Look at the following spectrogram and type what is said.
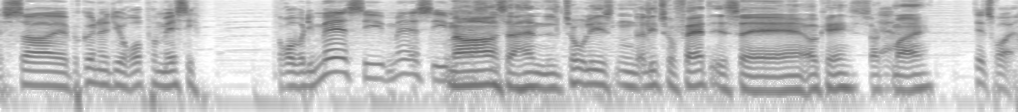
så øh, begynder de at råbe på Messi. Så råber de Messi, Messi, Nå, Messi. så han tog lige sådan, og lige tog fat i sagde, okay, suk ja. mig. Det tror jeg.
